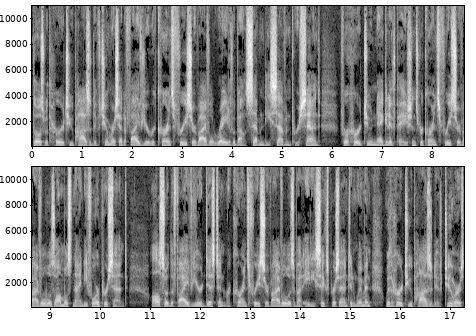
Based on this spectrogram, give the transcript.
Those with HER2 positive tumors had a five year recurrence free survival rate of about 77%. For HER2 negative patients, recurrence free survival was almost 94%. Also, the five year distant recurrence free survival was about 86% in women with HER2 positive tumors,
